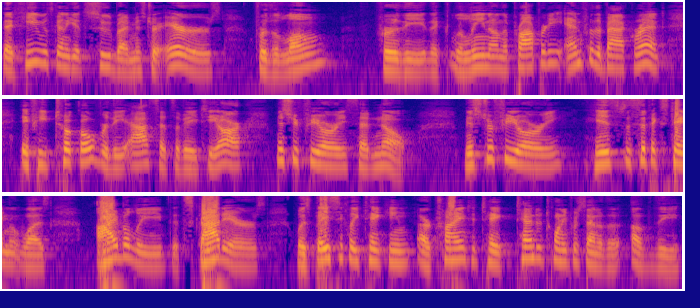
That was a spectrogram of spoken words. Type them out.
that he was going to get sued by Mr. Ayers for the loan, for the, the, the lien on the property, and for the back rent if he took over the assets of ATR. Mr. Fiore said no. Mr. Fiore, his specific statement was, I believe that Scott Ayers was basically taking, or trying to take 10 to 20 percent of the, of the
